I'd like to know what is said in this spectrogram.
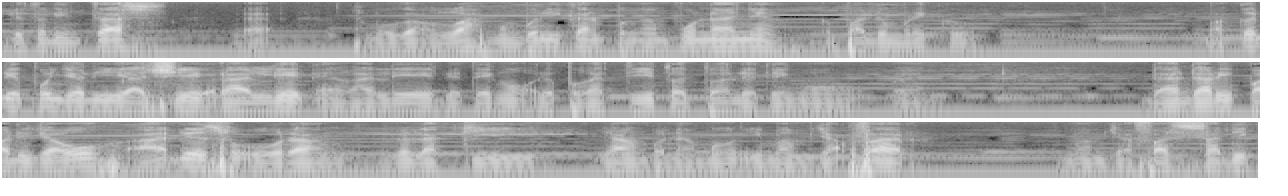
dia terlintas eh, semoga Allah memberikan pengampunannya kepada mereka. Maka dia pun jadi asyik ralit eh, ralit. Dia tengok dia perhati tuan-tuan dia tengok kan. Dan daripada jauh ada seorang lelaki yang bernama Imam Ja'far. Imam Ja'far Sadiq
